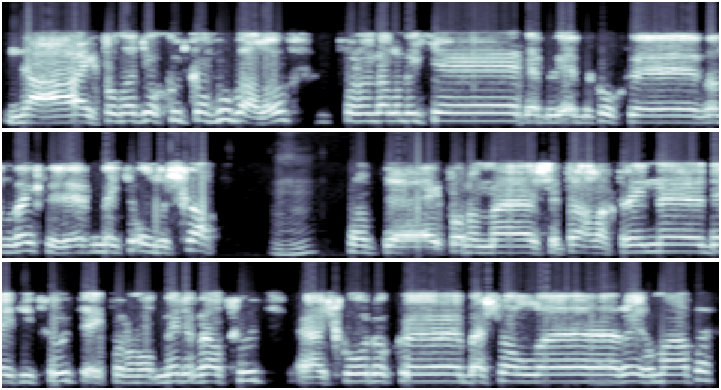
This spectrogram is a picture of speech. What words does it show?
Nou, ik vond dat hij ook goed kon voetballen, hoor. Ik vond hem wel een beetje, dat heb ik, ook eh, van de week gezegd, een beetje onderschat. Mhm. Want eh, ik vond hem eh, centraal achterin deed hij het goed. Ik vond hem op het middenveld goed. Hij scoorde ook best wel regelmatig.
